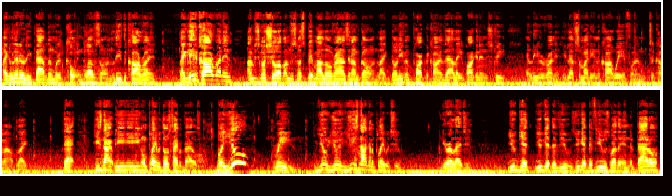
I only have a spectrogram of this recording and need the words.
Like, literally battling with a coat and gloves on. Leave the car running. Like, leave the car running I'm just gonna show up. I'm just gonna spit my little rounds and I'm going. Like, don't even park the car in valet. Park it in the street and leave it running. He left somebody in the car waiting for him to come out. Like that. He's not. He he gonna play with those type of battles. But you, Reed, you you he's not gonna play with you. You're a legend. You get you get the views. You get the views whether in the battle,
